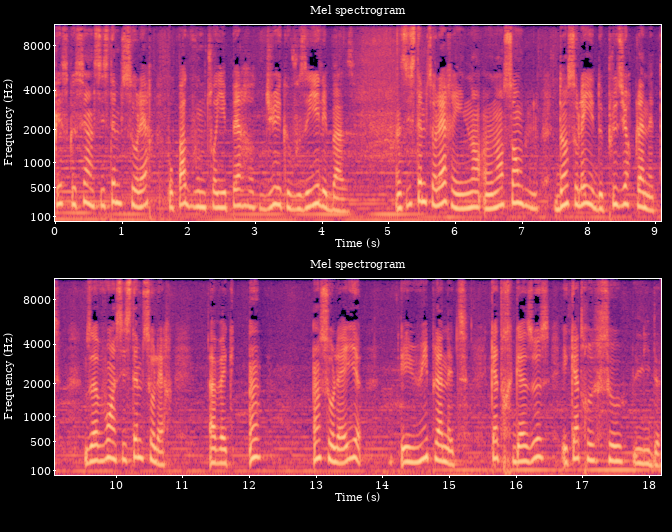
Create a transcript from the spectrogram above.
qu'est-ce que c'est un système solaire pour pas que vous ne soyez perdu et que vous ayez les bases. Un système solaire est un ensemble d'un soleil et de plusieurs planètes. Nous avons un système solaire avec un, un soleil et huit planètes. 4 gazeuses et 4 solides.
